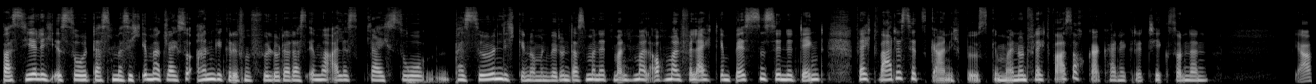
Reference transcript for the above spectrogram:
basierlich ist so, dass man sich immer gleich so angegriffen fühlt oder dass immer alles gleich so persönlich genommen wird und dass man nicht manchmal auch mal vielleicht im besten Sinne denkt, vielleicht war das jetzt gar nicht bös gemeint und vielleicht war es auch gar keine Kritik, sondern ja,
